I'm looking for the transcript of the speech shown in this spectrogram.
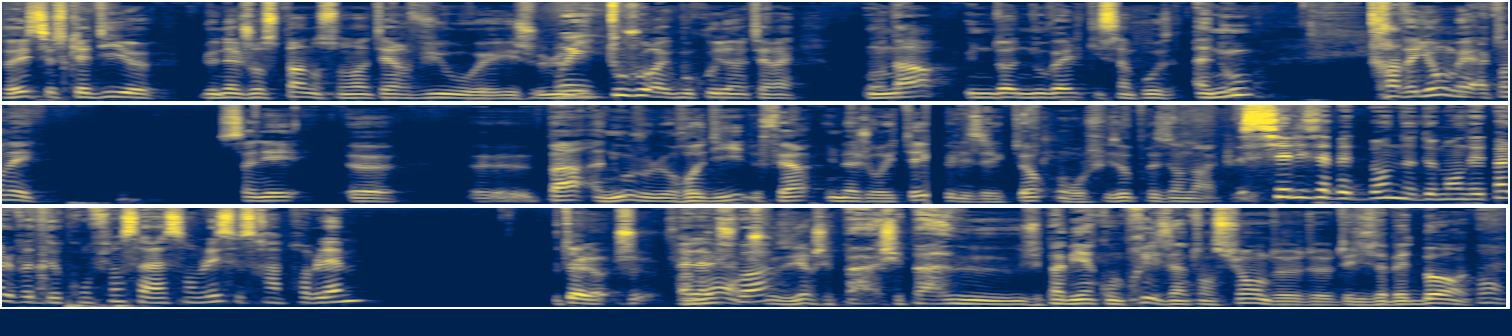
Vous savez, c'est ce qu'a dit euh, Lionel Jospin dans son interview, et je le lis toujours avec beaucoup d'intérêt. On a une donne nouvelle qui s'impose à nous. Travaillons, mais attendez, ça n'est euh, euh, pas à nous, je le redis, de faire une majorité que les électeurs ont refusé au président de la République. Si Elisabeth Borne ne demandait pas le vote de confiance à l'Assemblée, ce serait un problème? Écoutez, alors, je, vraiment, je veux dire, j'ai pas, j'ai pas, j'ai pas bien compris les intentions d'Elisabeth de, Borne.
